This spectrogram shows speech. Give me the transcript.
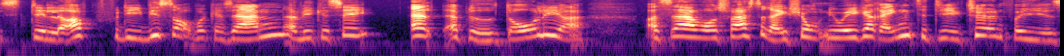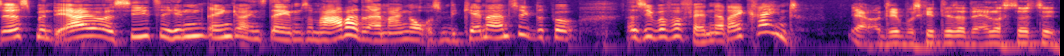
stille op? Fordi vi står på kasernen, og vi kan se, at alt er blevet dårligere. Og så er vores første reaktion jo ikke at ringe til direktøren for ISS, men det er jo at sige til hende, rengøringsdamen, som har arbejdet der i mange år, som vi kender ansigtet på, og sige, hvorfor fanden er der ikke rent? Ja, og det er måske det, der er det allerstørste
